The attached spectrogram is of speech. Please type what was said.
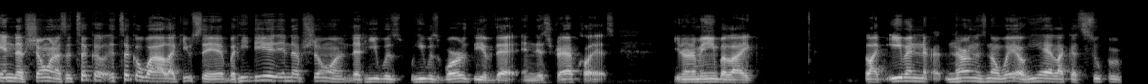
ended up showing us. It took a it took a while, like you said, but he did end up showing that he was he was worthy of that in this draft class. You know what I mean? But like, like even Nerlens Noel, he had like a super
